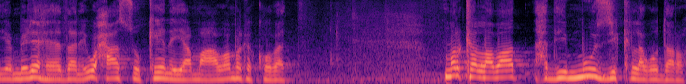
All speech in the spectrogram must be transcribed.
iyo midhaheedani waxaasuu keenayaa maaha marka koowaad marka labaad haddii muusik lagu daro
